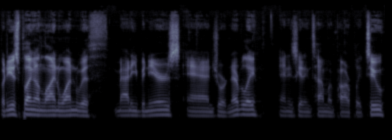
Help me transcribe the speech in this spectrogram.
but he is playing on line one with Matty Beniers and Jordan Eberle, and he's getting time on power play two.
